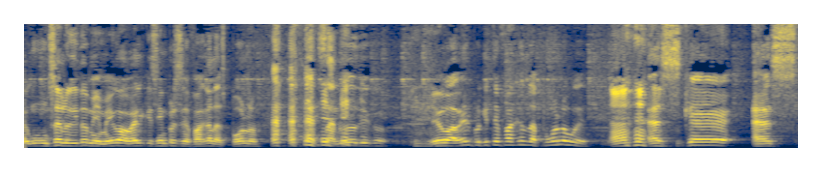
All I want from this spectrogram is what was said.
Un saludito a mi amigo Abel que siempre se faja las polo. Saludos, dijo. Digo, Abel, ¿por qué te fajas la polo, güey? Ah. Es que, es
